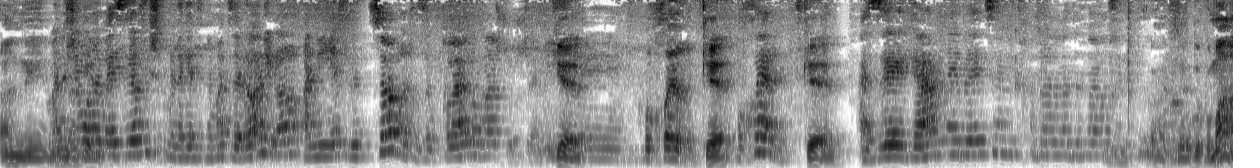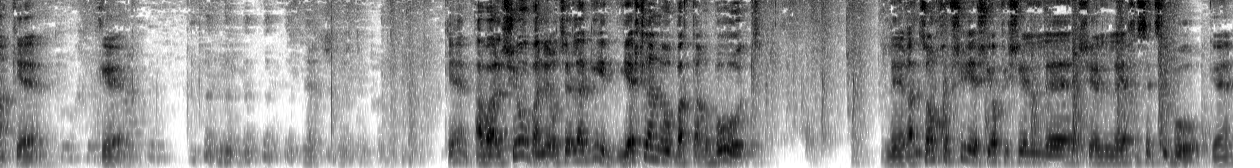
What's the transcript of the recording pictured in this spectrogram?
אני ואנשים אומרים. איזה יופי שאת מנגנת. אני אומרת, זה לא, אני לא, אני, יש זה צורך, זה בכלל לא משהו שאני כן. אה, בוחרת. כן, בוחרת. כן. אז זה גם אה, בעצם מתחבר לדבר הזה. זה דוגמה, כן, כן. כן, אבל שוב, אני רוצה להגיד, יש לנו בתרבות, לרצון חופשי יש יופי של, של יחסי ציבור, כן?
